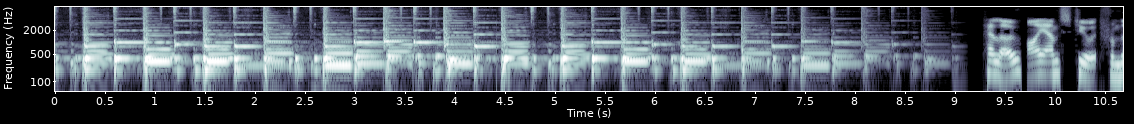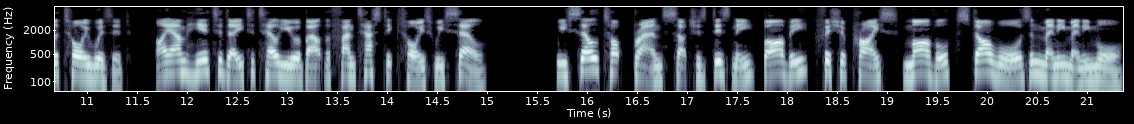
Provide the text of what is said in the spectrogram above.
Hello, I am Stuart from the Toy Wizard. I am here today to tell you about the fantastic toys we sell. We sell top brands such as Disney, Barbie, Fisher-Price, Marvel, Star Wars and many many more.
